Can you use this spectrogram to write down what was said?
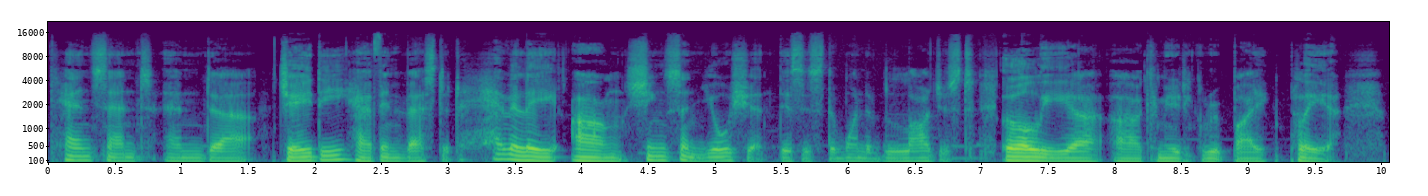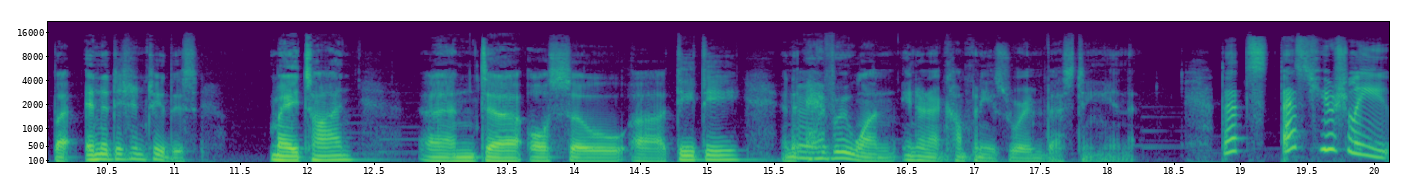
Tencent and uh, JD have invested heavily on Xingsheng Youxuan. This is the one of the largest early uh, uh, community group buy player. But in addition to this, Meituan and uh, also uh, Didi and mm. everyone, internet companies were investing in it. That's that's usually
